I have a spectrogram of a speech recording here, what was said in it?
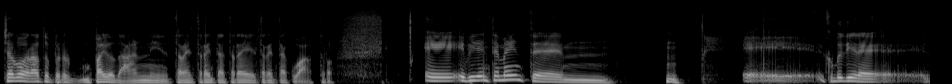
Ci ha lavorato per un paio d'anni, tra il 33 e il 34. E evidentemente, mh, mm, e, come dire,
